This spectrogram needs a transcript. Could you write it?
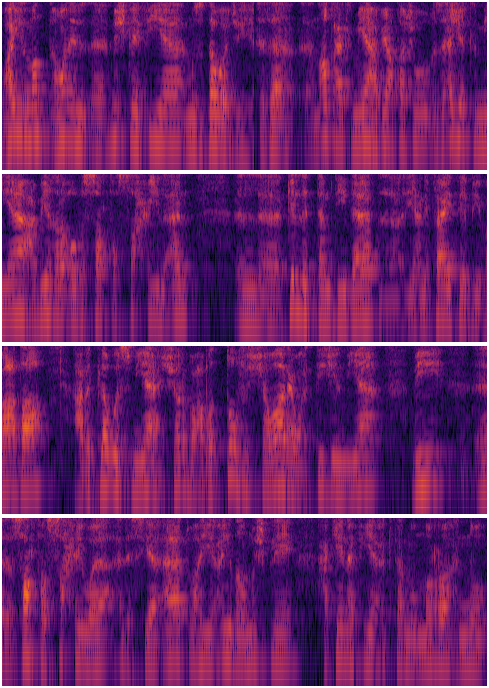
وهي المنطقة هون المشكلة فيها مزدوجة. إذا انقطعت المياه بيعطشوا إذا أجت المياه بيغرقوا بالصرف الصحي لأن كل التمديدات يعني فايتة ببعضها. عم بتلوث مياه الشرب وعم بتطوف الشوارع وقت تيجي المياه بالصرف الصحي والسياقات وهي أيضا مشكلة حكينا فيها أكثر من مرة إنه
